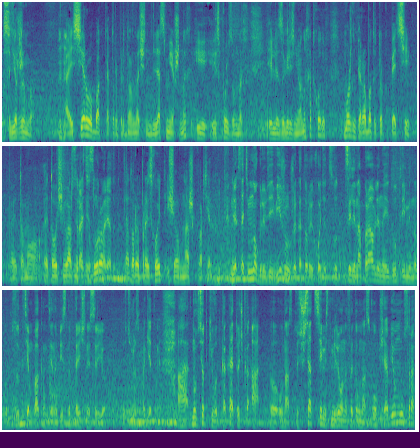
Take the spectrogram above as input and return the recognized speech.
содержимого. Uh-huh. А из серого бака, который предназначен для смешанных и использованных или загрязненных отходов, можно переработать только 5-7. Поэтому это очень важная Разница процедура, которая происходит еще в наших квартирах. Ну, я, кстати, много людей вижу уже, которые ходят вот, целенаправленно, идут именно вот к тем бакам, где написано вторичное сырье. То есть уже с пакетами. А, ну, все-таки вот какая точка А э, у нас? То есть 60-70 миллионов это у нас общий объем мусора.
